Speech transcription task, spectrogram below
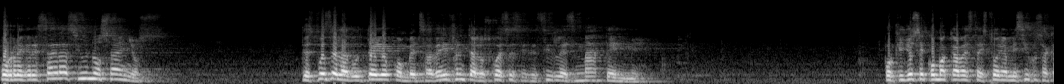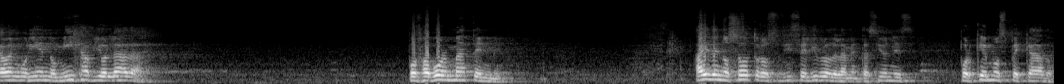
por regresar hace unos años después del adulterio con Betsabé, frente a los jueces y decirles, mátenme. Porque yo sé cómo acaba esta historia, mis hijos acaban muriendo, mi hija violada. Por favor, mátenme. Hay de nosotros, dice el libro de lamentaciones, porque hemos pecado.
